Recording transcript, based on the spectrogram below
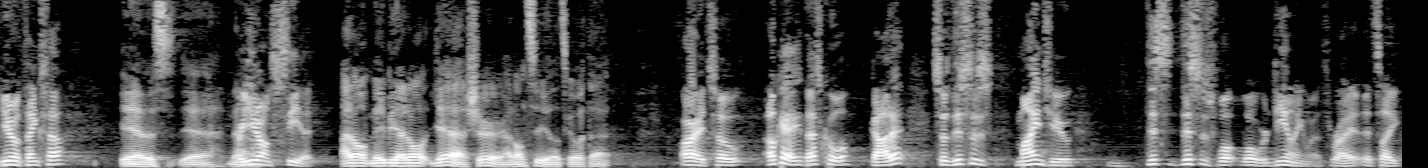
You don't think so? yeah. This. Yeah. No. Or you don't see it? I don't. Maybe I don't. Yeah. Sure. I don't see it. Let's go with that. All right, so okay, that's cool. Got it. So this is, mind you, this this is what what we're dealing with, right? It's like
